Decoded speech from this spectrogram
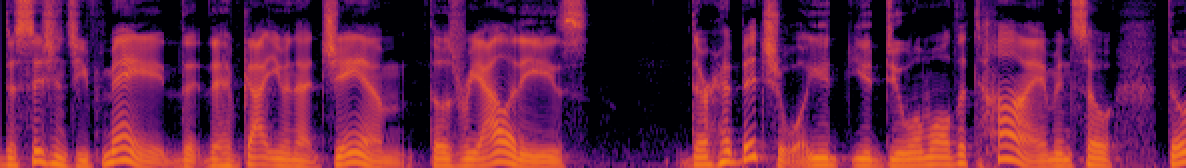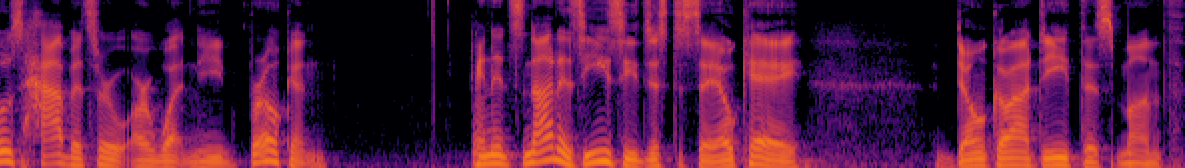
decisions you've made that, that have got you in that jam, those realities, they're habitual. You, you do them all the time. And so those habits are, are what need broken. And it's not as easy just to say, okay, don't go out to eat this month.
